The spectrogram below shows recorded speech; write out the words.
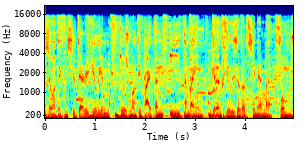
Mas eu ontem conheci o Terry Gilliam, dos Monty Python, e também grande realizador de cinema. Fomos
